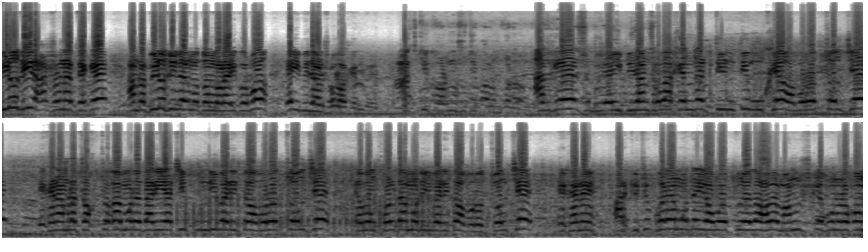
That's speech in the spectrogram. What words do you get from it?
বিরোধীর আসনে থেকে আমরা বিরোধীদের মতন লড়াই করব এই বিধানসভা কেন্দ্রে। আজকে কর্মসূচি পালন করা আজকে এই বিধানসভা কেন্দ্রের তিনটি মুখে অবরোধ চলছে এখানে আমরা চকচকা মোড়ে দাঁড়িয়ে আছি পুন্ডিবাড়িতে অবরোধ চলছে এবং খোলটামড়ির বাড়িতে অবরোধ চলছে। এখানে আর কিছুক্ষণের মধ্যেই অবরোধ তুলে দেওয়া হবে মানুষকে কোনো রকম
